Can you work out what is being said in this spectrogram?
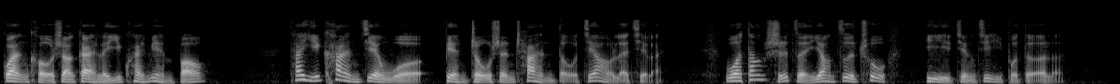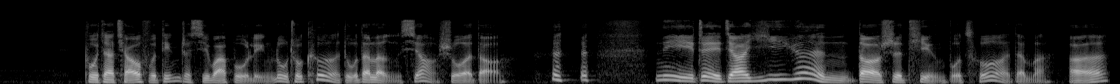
罐口上盖了一块面包。他一看见我，便周身颤抖，叫了起来。我当时怎样自处，已经记不得了。普加乔夫盯着西瓦布林，露出刻毒的冷笑，说道：“呵呵，你这家医院倒是挺不错的嘛，啊？”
